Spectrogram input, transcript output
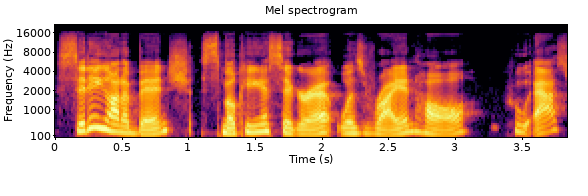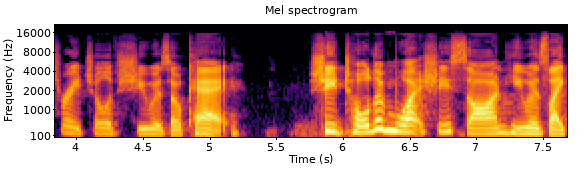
Sitting on a bench, smoking a cigarette, was Ryan Hall, who asked Rachel if she was okay. She told him what she saw, and he was like,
